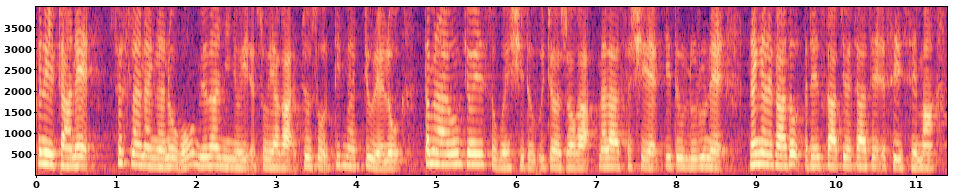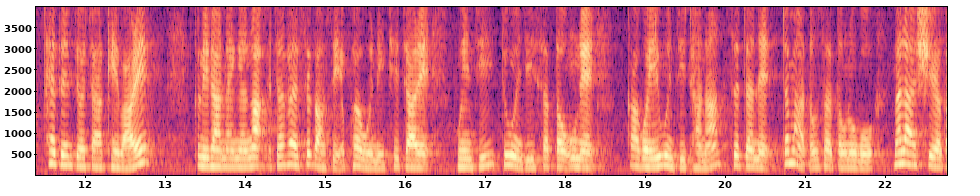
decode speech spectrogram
ကနေဒါနဲ့ဆွစ်ဇာလန်နိုင်ငံတို့ကိုမြို့သားညီညွတ်ရေးအစိုးရကကြိုးဆိုအတိမတ်ပြုတယ်လို့တမန်တော်ပြောရေးဆိုခွင့်ရှိသူဦးကျော်စောကမလ18ရက်ပြည်သူလူထုနဲ့နိုင်ငံတကာတို့သတင်းစကားပြောကြားခြင်းအစီအစဉ်မှာထည့်သွင်းပြောကြားခဲ့ပါတယ်။ကနေဒါနိုင်ငံကအကြမ်းဖက်စစ်ကောင်စီအဖွဲ့ဝင်တွေဖြစ်ကြတဲ့ဝင်ကြီးဒုဝင်ကြီး73ဦးနဲ့ကာကွယ်ရေးဝန်ကြီးဌာနစစ်တပ်နဲ့တပ်မ33တို့ကိုမလ10ရက်က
